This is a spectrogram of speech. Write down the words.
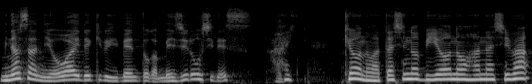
皆さんにお会いできるイベントが目白押しです。はい、今日の私の美容のお話は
